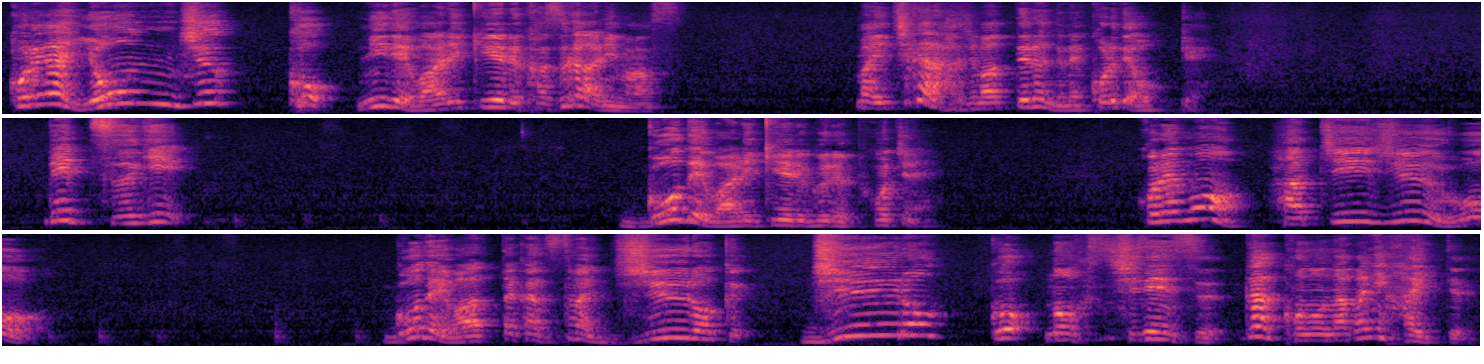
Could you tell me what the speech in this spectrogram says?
これが40個2で割り切れる数があります。まあ1から始まってるんでね、これで OK。で、次。5で割り切れるグループ、こっちね。これも80を5で割った数、つまり16。16個の自然数がこの中に入ってる。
